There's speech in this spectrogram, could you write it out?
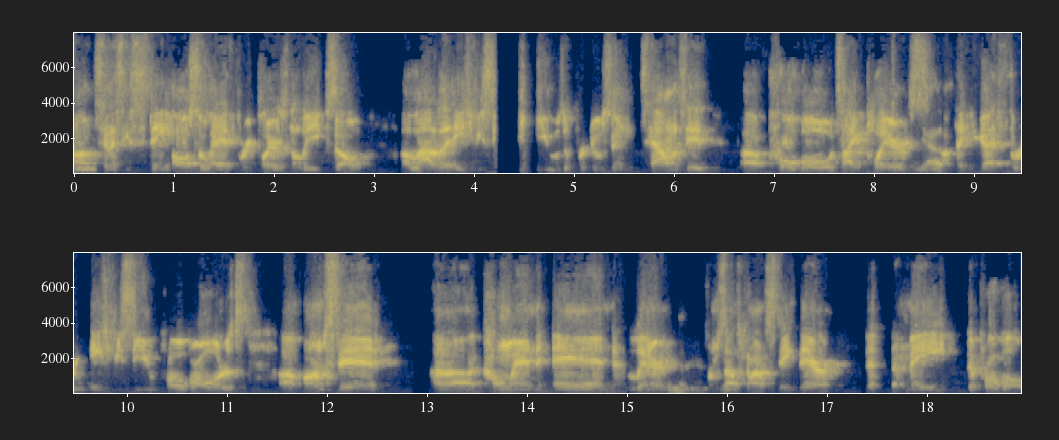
Um, Tennessee State also had three players in the league. So a lot of the HBCUs are producing talented uh, Pro Bowl type players. Yep. I think you got three HBCU Pro Bowlers: um, Armstead, uh, Cohen, and Leonard from South Carolina State. There that made the Pro Bowl,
